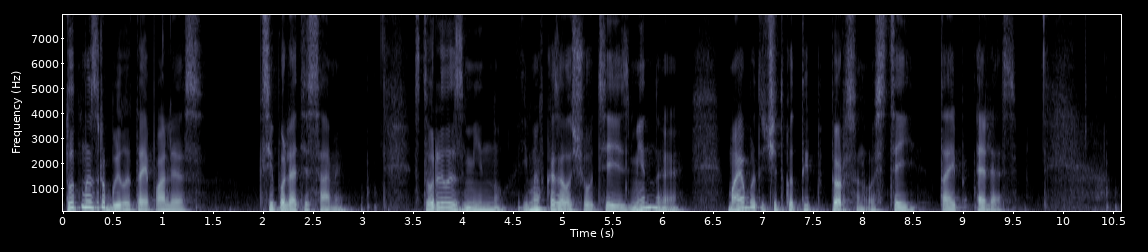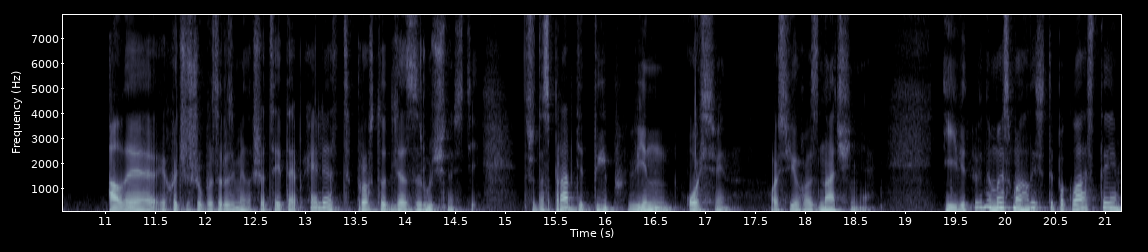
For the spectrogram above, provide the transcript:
Тут ми зробили type alias, всі поля ті самі. Створили змінну, і ми вказали, що у цієї змінної має бути чітко тип person, ось цей type alias. Але я хочу, щоб ви зрозуміли, що цей type alias це просто для зручності. Що насправді тип, він ось він, ось його значення. І відповідно ми змогли сюди покласти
